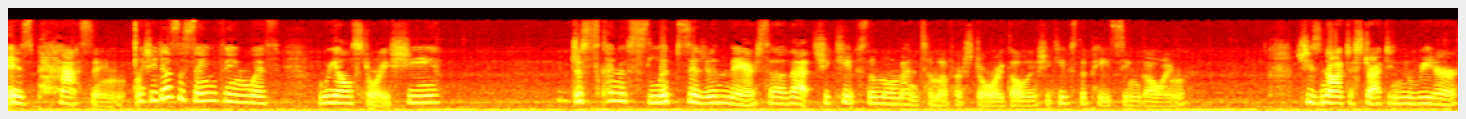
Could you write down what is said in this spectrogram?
is passing. And she does the same thing with real story. She just kind of slips it in there so that she keeps the momentum of her story going. She keeps the pacing going. She's not distracting the reader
